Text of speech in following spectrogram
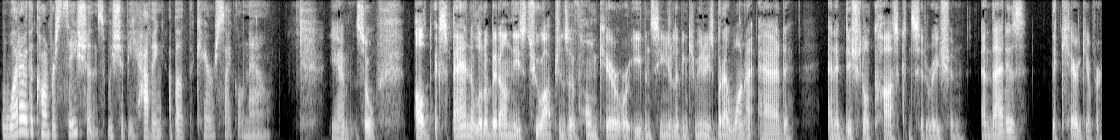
what are the conversations we should be having about the care cycle now? Yeah, so I'll expand a little bit on these two options of home care or even senior living communities, but I want to add an additional cost consideration, and that is the caregiver.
